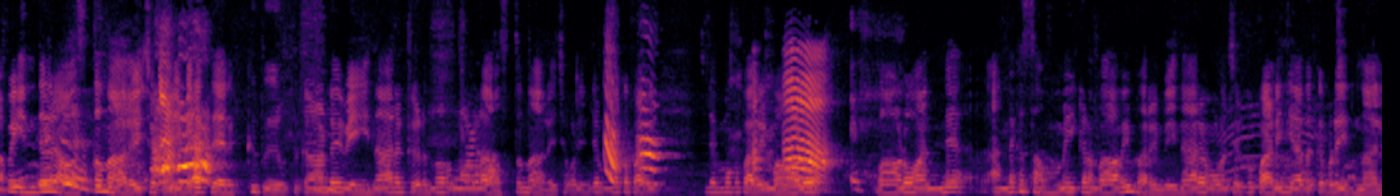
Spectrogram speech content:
അപ്പൊ ഇതിന്റെ ഒരു അവസ്ഥ ഒന്ന് ആലോചിച്ചോട്ടെ ഇവരെ തിരക്ക് തീർത്തുകാണ്ട് വൈകുന്നേരം കിടന്നുറങ്ങാനുള്ള അവസ്ഥ ഒന്ന് ആലോചിച്ചോട്ടെ എന്റെ അമ്മയൊക്കെ പറയും എന്റെ അമ്മയ്ക്ക് പറയും മാളോ മാളോ അന്നെ അന്നൊക്കെ സമ്മതിക്കണം. ഭാവിയും പറയും വൈകുന്നേരം ഓളം ചിലപ്പോൾ പണി ചെയ്യാതൊക്കെ ഇവിടെ ഇരുന്നാൽ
